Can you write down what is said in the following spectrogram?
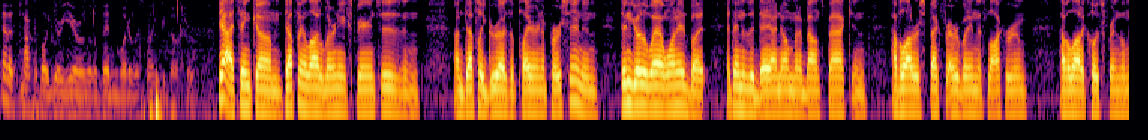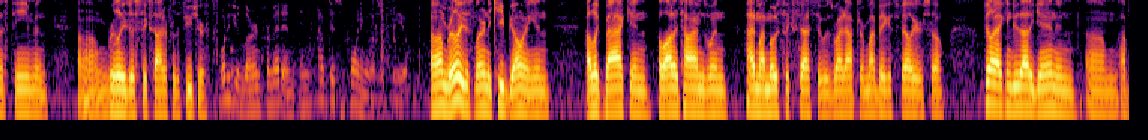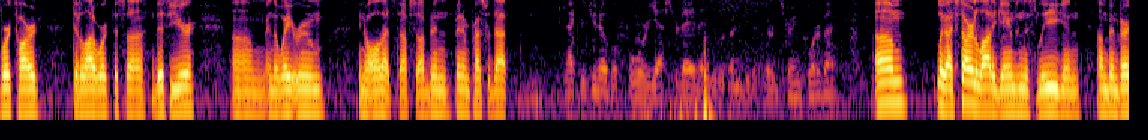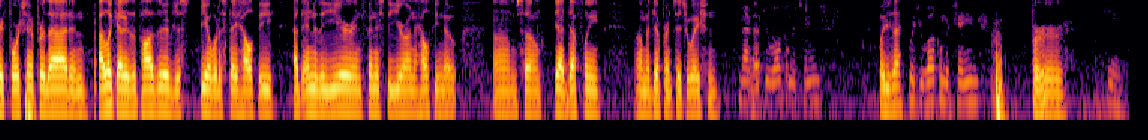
kind of talk about your year a little bit and what it was like to go through? Yeah, I think um, definitely a lot of learning experiences, and I um, definitely grew as a player and a person, and didn't go the way I wanted. But at the end of the day, I know I'm going to bounce back and have a lot of respect for everybody in this locker room. Have a lot of close friends on this team, and um, really just excited for the future. What did you learn from it, and, and how disappointing was it for you? Um, really just learned to keep going, and I look back, and a lot of times when I had my most success, it was right after my biggest failure. So feel like I can do that again, and um, I've worked hard, did a lot of work this uh, this year um, in the weight room, you know, all that stuff. So I've been been impressed with that. Mac, did you know before yesterday that you were going to be the third string quarterback? Um, look, I've started a lot of games in this league, and I've been very fortunate for that. And I look at it as a positive, just be able to stay healthy at the end of the year and finish the year on a healthy note. Um, so yeah, definitely um, a different situation. Matt, would you welcome a change? What'd you say? Would you welcome a change? For Teams.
